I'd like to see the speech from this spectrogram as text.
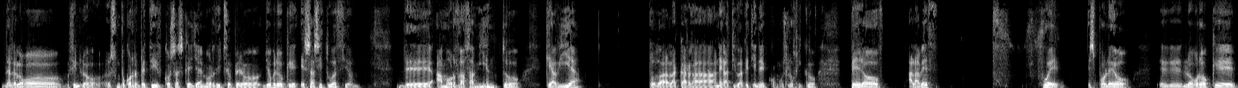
desde luego, en fin, lo- es un poco repetir cosas que ya hemos dicho, pero yo creo que esa situación de amordazamiento que había, toda la carga negativa que tiene, como es lógico, pero a la vez fue, espoleó, eh, logró que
